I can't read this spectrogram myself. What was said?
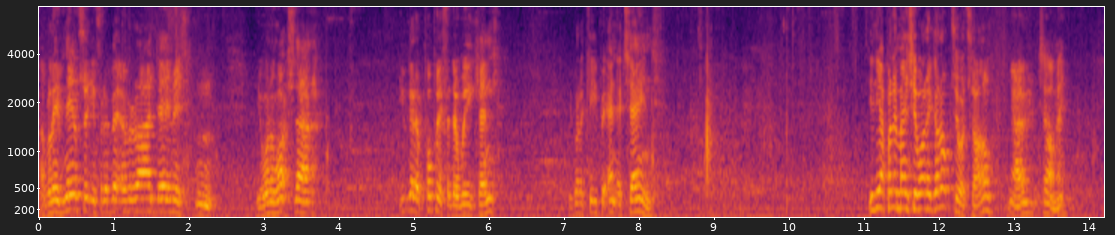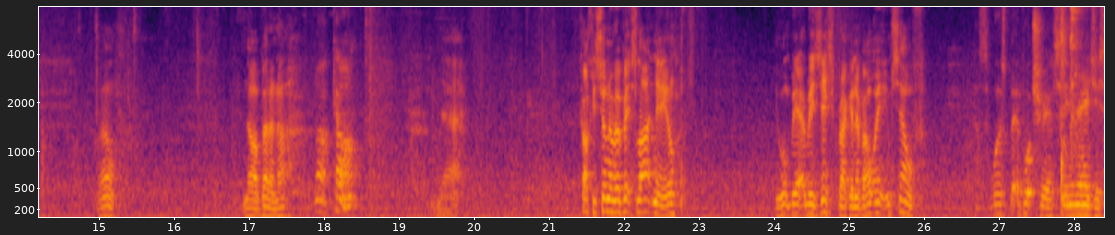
I believe Neil took you for a bit of a ride, David. Hmm. You want to watch that? You get a puppy for the weekend. You've got to keep it entertained. Did he happen to mention what he got up to at all? No, tell me. Well, no, better not. No, I can't. Nah. Cocky son of a bitch like Neil. He won't be able to resist bragging about it himself. That's the worst bit of butchery I've seen in ages.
